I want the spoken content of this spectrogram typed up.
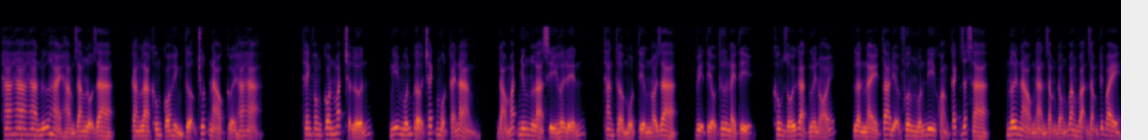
Ha ha ha, nữ hải hàm răng lộ ra, càng là không có hình tượng chút nào cười ha hả. Thanh phong con mắt trợ lớn, nghĩ muốn cở trách một cái nàng, đảo mắt nhưng là xì hơi đến, than thở một tiếng nói ra, vị tiểu thư này tỷ, không dối gạt ngươi nói, lần này ta địa phương muốn đi khoảng cách rất xa, nơi nào ngàn dặm đóng băng vạn dặm tuyết bay,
